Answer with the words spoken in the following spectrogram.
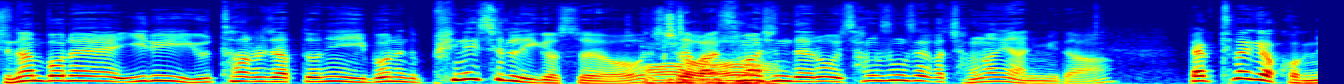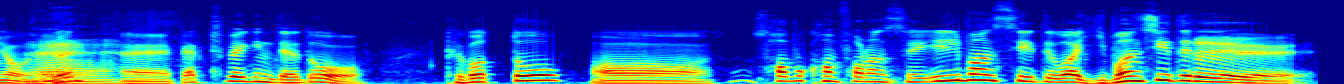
지난번에 1위 유타를 잡더니 이번에는 피닉스를 이겼어요. 진짜 어. 말씀하신 대로 상승세가 장난이 아닙니다. back-to-back이었거든요, 오늘은. 네. 네, back-to-back인데도 그것도 어 서부 컨퍼런스 1번 시드와 2번 시드를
